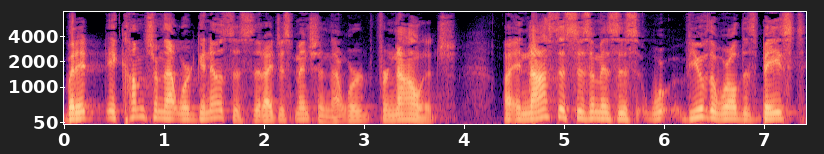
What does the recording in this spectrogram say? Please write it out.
But it, it comes from that word gnosis that I just mentioned, that word for knowledge. Uh, and Gnosticism is this w- view of the world that's based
